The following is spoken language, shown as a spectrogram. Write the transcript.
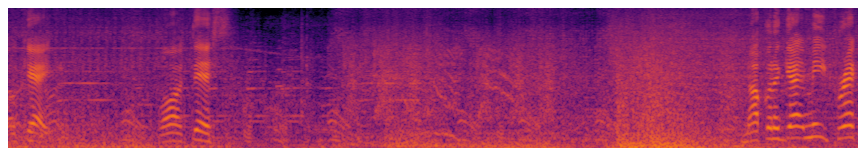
Okay. About this? Not gonna get me, prick.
